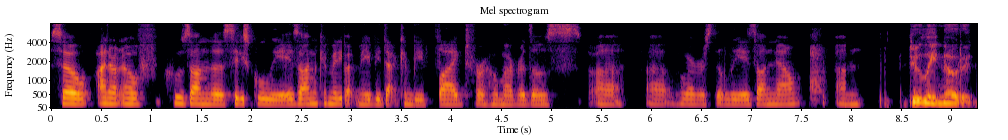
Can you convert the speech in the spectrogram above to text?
so I don't know if who's on the city school liaison committee, but maybe that can be flagged for whomever those, uh, uh, whoever's the liaison now. Um, Duly noted.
